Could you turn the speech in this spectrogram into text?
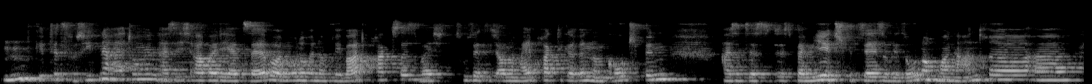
Mhm, gibt es verschiedene Haltungen. Also ich arbeite jetzt selber nur noch in der Privatpraxis, weil ich zusätzlich auch noch Heilpraktikerin und Coach bin. Also das ist bei mir jetzt speziell sowieso nochmal eine andere äh,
